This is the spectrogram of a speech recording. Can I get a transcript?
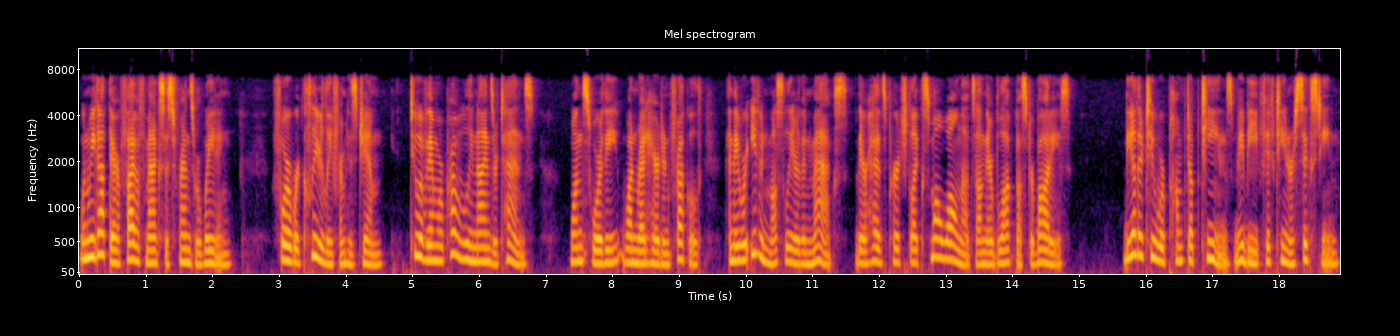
When we got there, five of Max's friends were waiting. Four were clearly from his gym. Two of them were probably nines or tens. One swarthy, one red haired and freckled, and they were even musclier than Max, their heads perched like small walnuts on their blockbuster bodies. The other two were pumped up teens, maybe fifteen or sixteen,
